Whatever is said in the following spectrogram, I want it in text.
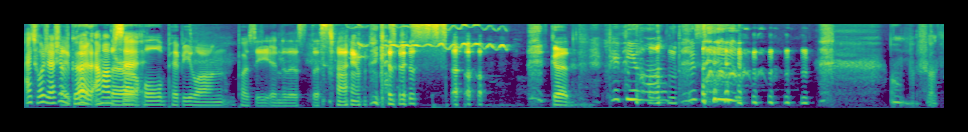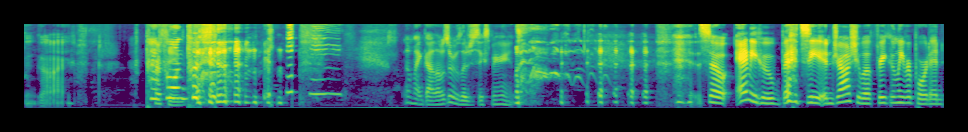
I told you that shit was good. I'm their upset. whole Pippi long pussy into this this time because it is so good. Pippi long pussy. oh my fucking god. Pippi Proceed. long pussy. oh my god, that was a religious experience. so, anywho, Betsy and Joshua frequently reported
